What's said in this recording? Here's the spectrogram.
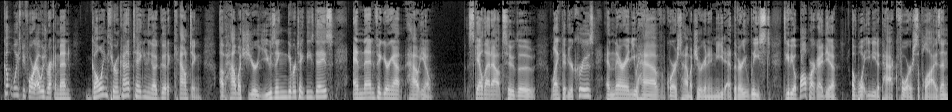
A couple weeks before, I always recommend going through and kind of taking a good accounting of how much you're using, give or take, these days, and then figuring out how, you know, scale that out to the length of your cruise. And therein you have, of course, how much you're going to need at the very least to give you a ballpark idea of what you need to pack for supplies. And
